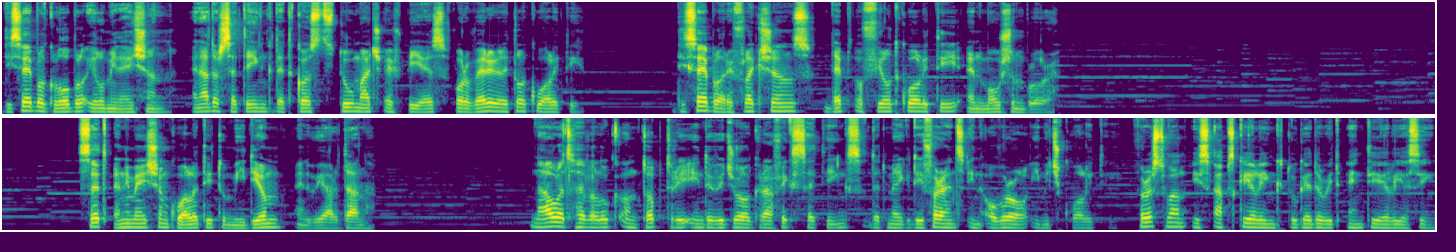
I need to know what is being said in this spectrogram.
Disable global illumination, another setting that costs too much FPS for very little quality. Disable reflections, depth of field quality and motion blur. Set animation quality to medium and we are done. Now let's have a look on top 3 individual graphics settings that make difference in overall image quality. First one is upscaling together with anti-aliasing.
